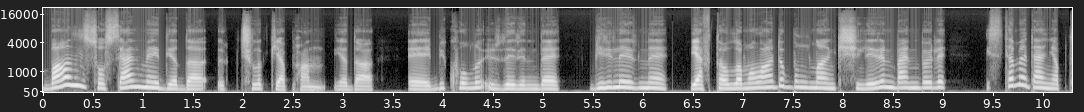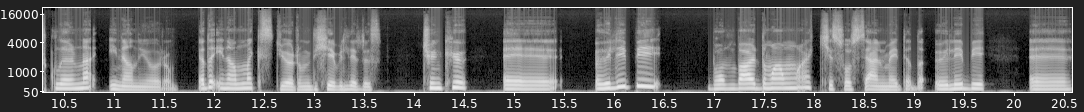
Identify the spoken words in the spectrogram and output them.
Bazı sosyal medyada ırkçılık yapan ya da e, bir konu üzerinde birilerine yaftavlamalarda bulunan kişilerin ben böyle istemeden yaptıklarına inanıyorum ya da inanmak istiyorum diyebiliriz. Çünkü e, öyle bir bombardıman var ki sosyal medyada öyle bir e,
